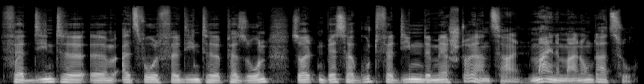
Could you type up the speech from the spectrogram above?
verdiente, äh, als wohl verdiente Person sollten besser gut verdienende mehr Steuern zahlen. Meine Meinung dazu.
